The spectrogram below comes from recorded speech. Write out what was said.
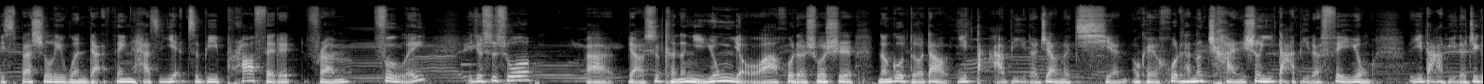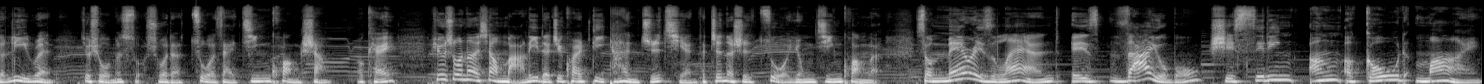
especially when that thing has yet to be profited from fully. 也就是说。 啊，表示可能你拥有啊，或者说是能够得到一大笔的这样的钱，OK，或者它能产生一大笔的费用，一大笔的这个利润，就是我们所说的坐在金矿上，OK。譬如说呢，像玛丽的这块地，它很值钱，它真的是坐拥金矿了。So Mary's land is valuable. She's sitting on a gold mine.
